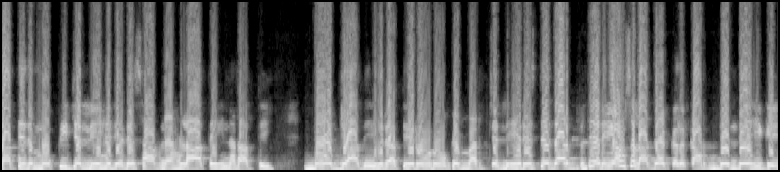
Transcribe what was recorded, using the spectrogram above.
ਰਾਤੀ ਤੇ ਮੋਕੀ ਚੱਲੀ ਹੈ ਜਿਹੜੇ ਹਿਸਾਬ ਨਾਲ ਹਾਲਾਤ ਸੀ ਨਾ ਰਾਤੀ। ਬਹੁਤ ਜ਼ਿਆਦਾ ਸੀ। ਰਾਤੀ ਰੋ ਰੋ ਕੇ ਮਰ ਚੱਲੀ। ਰਿਸ਼ਤੇਦਾਰ ਬਥੇਰੀ ਹੌਸਲਾ ਦੇ ਕਰ ਕਰ ਦਿੰਦੇ ਸੀਗੇ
